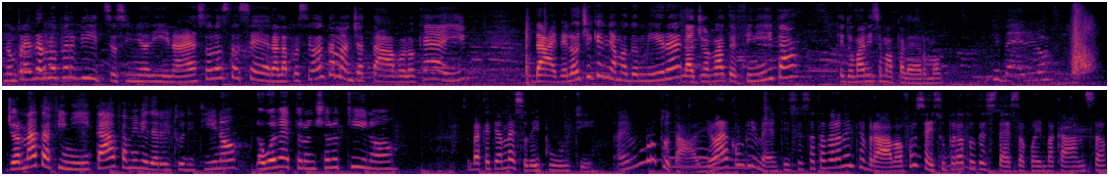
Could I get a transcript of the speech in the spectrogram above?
Non prenderlo per vizio, signorina, eh? Solo stasera. La prossima volta mangia a tavolo, ok? Dai, veloci che andiamo a dormire. La giornata è finita e domani siamo a Palermo. Che bello. Giornata finita. Fammi vedere il tuo ditino. Lo vuoi mettere un cerottino? Sembra che ti ha messo dei punti. Hai un brutto taglio, eh? Complimenti, sei stata veramente brava. Forse hai superato te stessa qua in vacanza.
